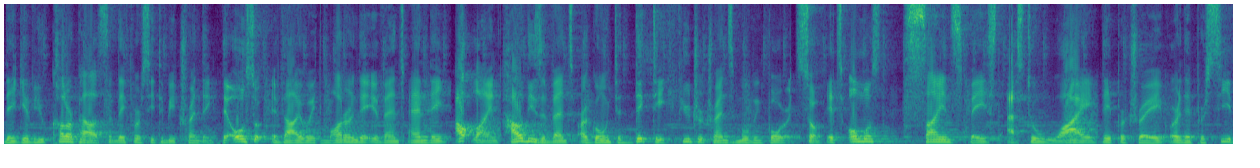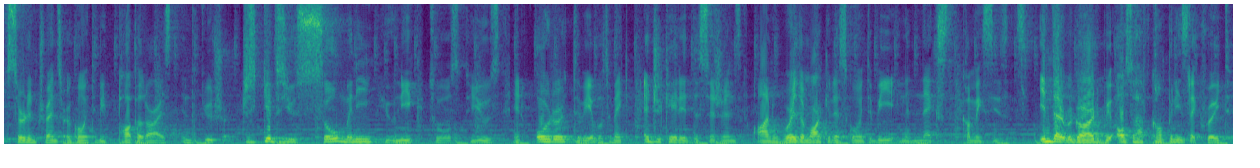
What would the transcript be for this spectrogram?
They give you color palettes that they foresee to be trending. They also evaluate modern day events and they outline how these events are going to dictate future trends moving forward. So it's almost science based as to why they portray or they perceive certain trends are going to be popularized in the future. Just gives you so many unique tools to use in order to be able to make educated decisions on where the market is going to be in the next coming seasons. In that regard, we also have companies that create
